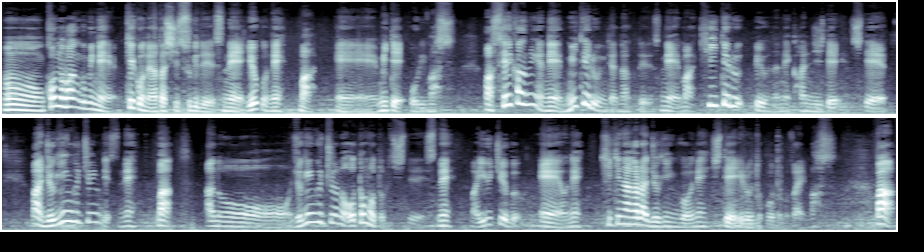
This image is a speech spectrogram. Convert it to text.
うん、この番組ね、結構ね、私好きでですね、よくね、まあ、えー、見ております。まあ正確にはね、見てるんじゃなくてですね、まあ聞いてるっていうようなね、感じでして、まあ、ジョギング中にですね、まあ、あのー、ジョギング中のお供としてですね、まあ、YouTube、えー、をね、聞きながらジョギングをね、しているところでございます。ま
